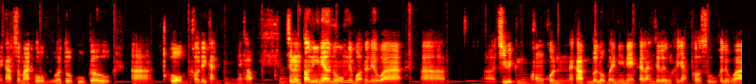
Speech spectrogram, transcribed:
นะครับ smart home หรือว่าตัว Google Home เข้าด้วยกันนะครับฉะนั้นตอนนี้แนวโน้มเนี่ยบอกได้เลยว่าชีวิตของคนนะครับบนโลกใบนี้เนี่ยกำลังจะเริ่มขยับเข้าสู่เขาเรียกว่า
